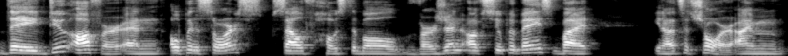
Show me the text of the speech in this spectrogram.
They do offer an open source, self hostable version of Supabase, but you know, that's a chore. I'm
